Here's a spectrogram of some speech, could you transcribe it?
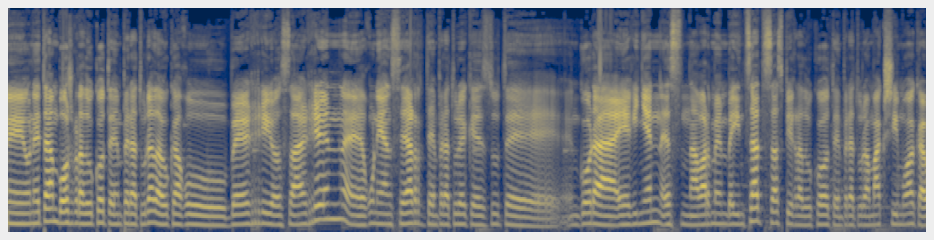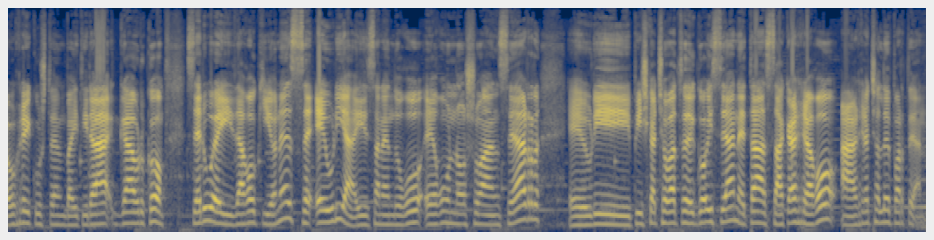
Une honetan, bos graduko temperatura daukagu berrio zarren, egunean zehar temperaturek ez dute gora eginen, ez nabarmen behintzat, zazpi graduko temperatura maksimoak aurre ikusten baitira gaurko. Zeruei dagokionez, euria izanen dugu egun osoan zehar, euri pixkatxo bat goizean eta zakarrago arratsalde partean.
